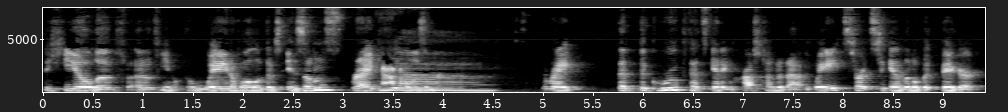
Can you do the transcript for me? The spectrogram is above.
the heel of, of you know the weight of all of those isms, right? Capitalism, yeah. right? The the group that's getting crushed under that weight starts to get a little bit bigger.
